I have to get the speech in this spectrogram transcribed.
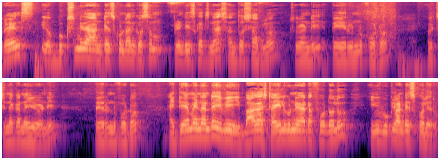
ఫ్రెండ్స్ ఇక బుక్స్ మీద అంటేసుకోవడానికి కోసం ప్రింట్ తీసుకొచ్చిన సంతోష్ షాప్లో చూడండి పేరున్న ఫోటో ఇక చిన్న కన్నా చూడండి పేరున్న ఫోటో అయితే ఏమైందంటే ఇవి బాగా స్టైల్గా ఉన్నాయట ఫోటోలు ఇవి బుక్లు అంటేసుకోలేరు.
